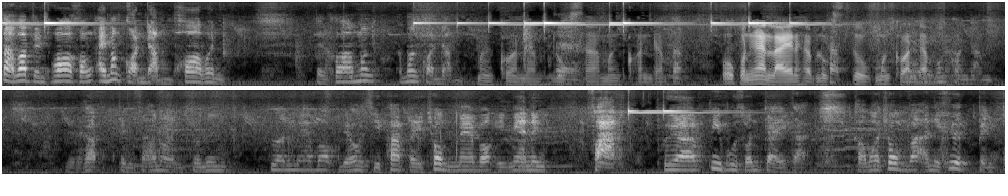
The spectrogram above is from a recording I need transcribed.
ทราบว่าเป็นพ่อของไอ้มังกรดำพ่อเพิ่นเป็นพ่อมังมังกรดำ มังกรดำลูกสาวมังกรดครับำโอ้ผลงานหลายนะครับ ลูกครับ ลูกมังกรดำมังนะกครัรบดำนี่นะครับ เป็นสาวน้อยอีกตัวหนึ่งส่วนแม่บอกเดี๋ยวสีภาพไปชมแม่บอกอีกแม่หนึ่งฝาก เพื่อพี่ผู้สนใจกะเขามาชมว่าอันนี้คือเป็นไต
